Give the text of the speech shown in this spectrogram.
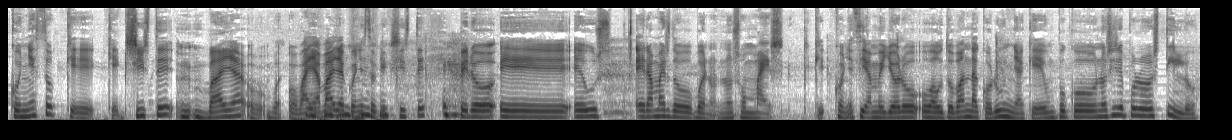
coñezo que, que existe, vaya, o, o vaya vaya, coñezo que existe, pero eh, eu era máis do, bueno, non son máis, que coñecía mellor o, o Autobanda Coruña, que é un pouco, non sei se polo estilo,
